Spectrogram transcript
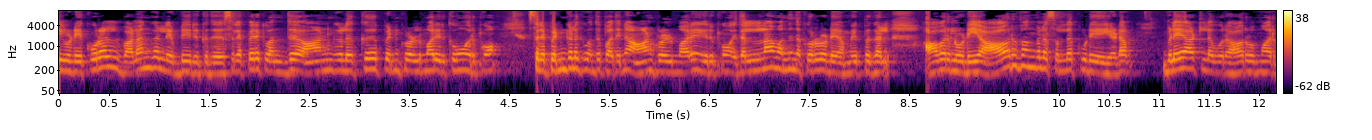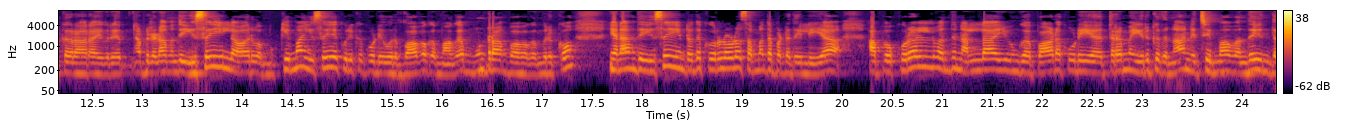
இவருடைய குரல் வளங்கள் எப்படி இருக்குது. சில பேருக்கு வந்து ஆண்களுக்கு பெண் குரல் மாதிரி இருக்கவும் இருக்கும். சில பெண்களுக்கு வந்து பார்த்திங்கன்னா ஆண் குரல் மாதிரியும் இருக்கும். இதெல்லாம் வந்து இந்த குரலுடைய அமைப்புகள் அவர்களுடைய ஆர்வங்களை சொல்லக்கூடிய இடம் விளையாட்டில் ஒரு ஆர்வமாக இருக்கிறாரா இவர்? அப்படின்னா வந்து இசையில் ஆர்வம் முக்கியமாக இசையை குறிக்கக்கூடிய ஒரு பாவகமாக மூன்றாம் பாவகம் இருக்கும். ஏன்னா இந்த இசைன்றது குரலோட சம்மந்தப்பட்டது இல்லையா? அப்போ குரல் வந்து நல்லா இவங்க பாடக்கூடிய திறமை இருக்குதுன்னா நிச்சயமாக வந்து இந்த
